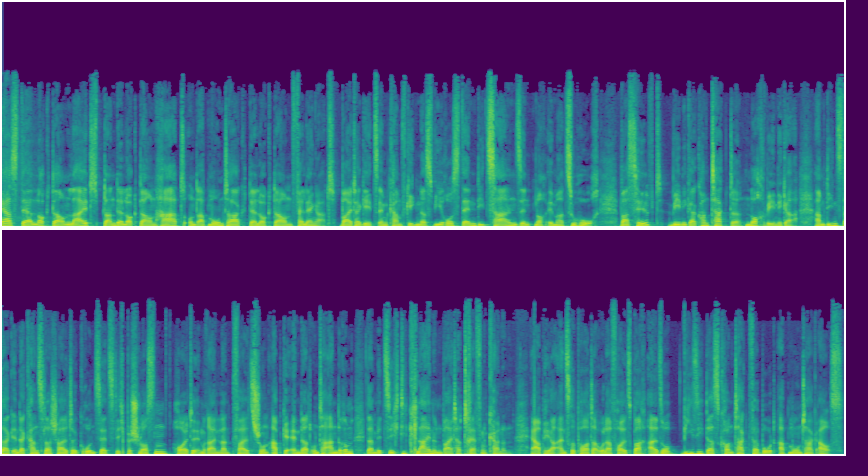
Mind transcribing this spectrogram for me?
Erst der Lockdown light, dann der Lockdown hart und ab Montag der Lockdown verlängert. Weiter geht's im Kampf gegen das Virus, denn die Zahlen sind noch immer zu hoch. Was hilft? Weniger Kontakte, noch weniger. Am Dienstag in der Kanzlerschalte grundsätzlich beschlossen, heute in Rheinland-Pfalz schon abgeändert, unter anderem, damit sich die Kleinen weiter treffen können. RPA1-Reporter Olaf Holzbach, also, wie sieht das Kontaktverbot ab Montag aus?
